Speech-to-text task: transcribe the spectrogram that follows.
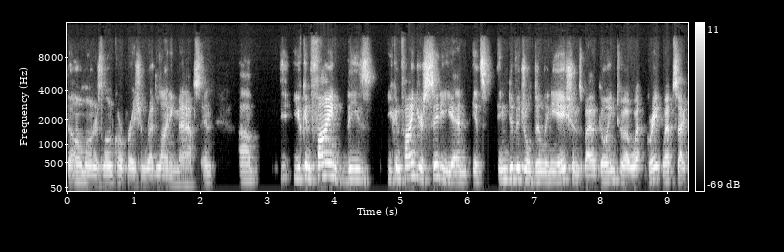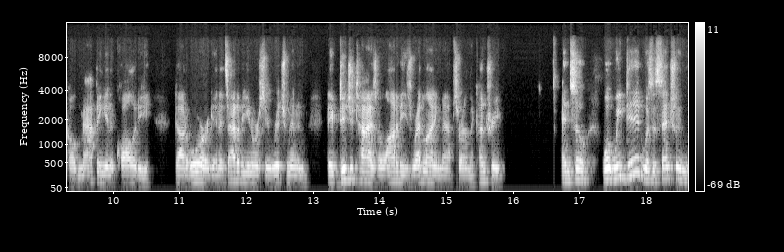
the homeowners loan corporation redlining maps. And um, you can find these, you can find your city and its individual delineations by going to a great website called mappinginequality.org. And it's out of the University of Richmond. And they've digitized a lot of these redlining maps around the country. And so what we did was essentially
